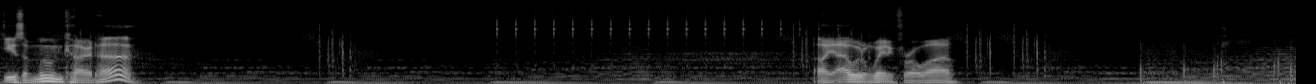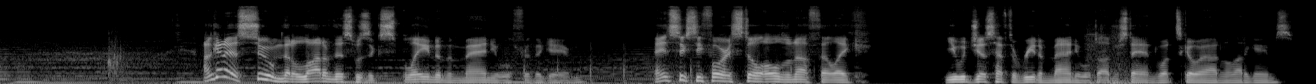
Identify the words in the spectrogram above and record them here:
Use a moon card, huh? Oh yeah, I would have been waiting for a while. I'm gonna assume that a lot of this was explained in the manual for the game. N64 is still old enough that, like, you would just have to read a manual to understand what's going on in a lot of games.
